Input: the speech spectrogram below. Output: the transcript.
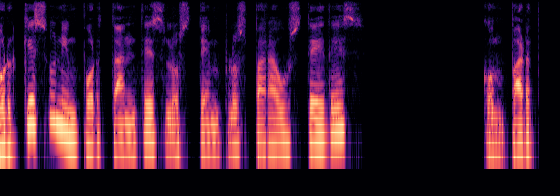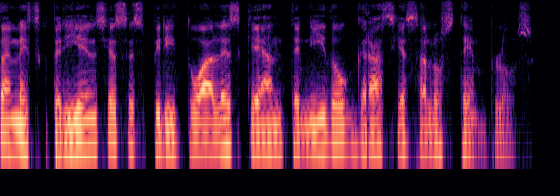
¿Por qué son importantes los templos para ustedes? Compartan experiencias espirituales que han tenido gracias a los templos.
